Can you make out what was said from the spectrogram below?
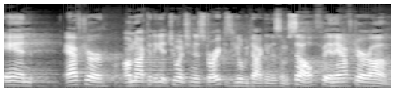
And after, I'm not going to get too much in his story because he'll be talking this himself, and after um,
